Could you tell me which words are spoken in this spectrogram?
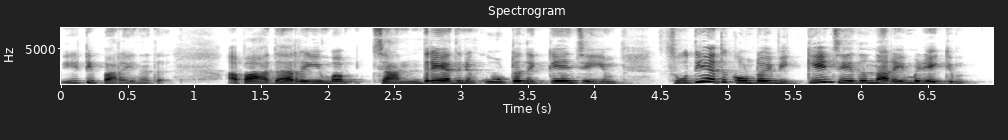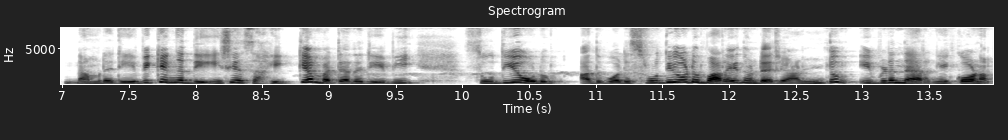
വീട്ടിൽ പറയുന്നത്. അപ്പോൾ അതറിയുമ്പം ചന്ദ്ര അതിന് കൂട്ടു നിൽക്കുകയും ചെയ്യും. ശ്രുതി അത് കൊണ്ടുപോയി വിൽക്കുകയും ചെയ്തെന്ന് അറിയുമ്പോഴേക്കും നമ്മുടെ രവിക്ക് അങ്ങ് ദേഷ്യം സഹിക്കാൻ പറ്റാതെ രവി ശ്രുതിയോടും അതുപോലെ ശ്രുതിയോടും പറയുന്നുണ്ട് രണ്ടും ഇവിടുന്ന് ഇറങ്ങിക്കോണം.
